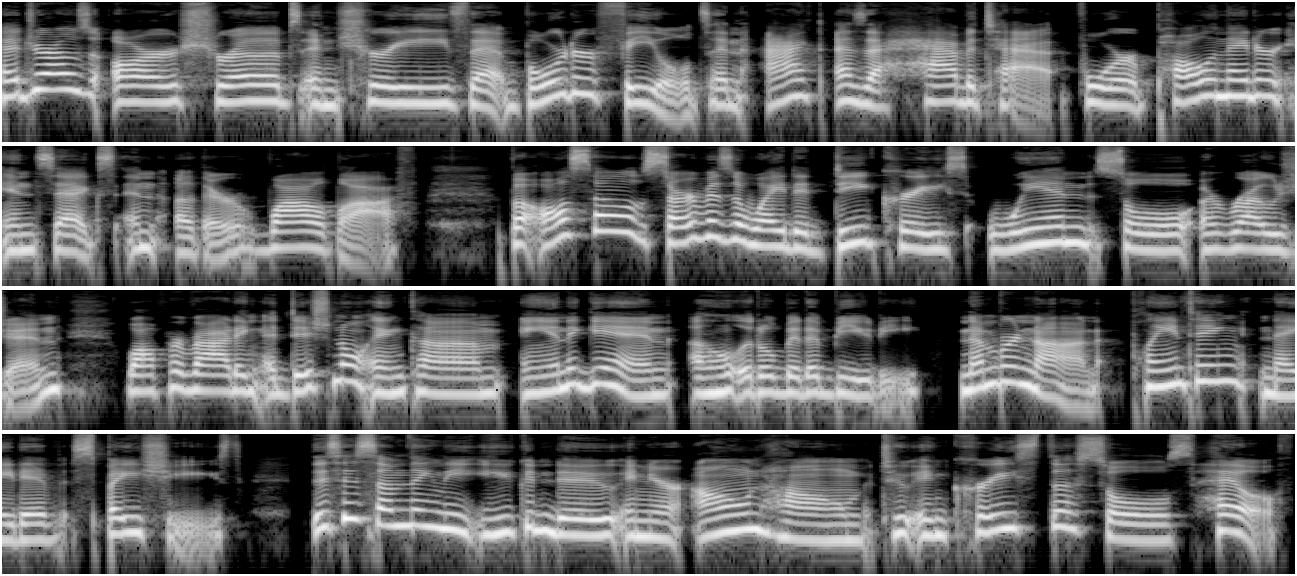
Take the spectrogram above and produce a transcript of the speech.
Hedgerows are shrubs and trees that border fields and act as a habitat for pollinator insects and other wildlife, but also serve as a way to decrease wind soil erosion while providing additional income and, again, a little bit of beauty. Number nine, planting native species. This is something that you can do in your own home to increase the soil's health.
